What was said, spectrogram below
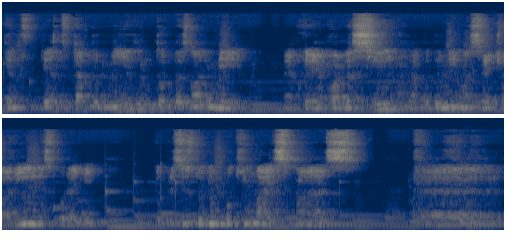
Tento, estar dormindo em torno das nove e meia. Né? Porque aí acorda às cinco, dá para dormir umas sete horinhas por ali. Eu preciso dormir um pouquinho mais, mas. é,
